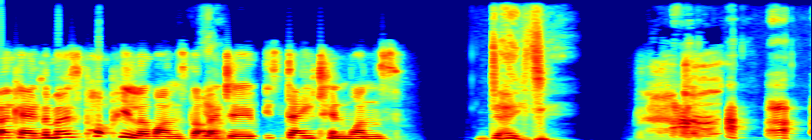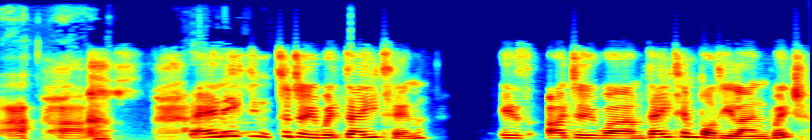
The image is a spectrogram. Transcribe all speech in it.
Okay, the most popular ones that yeah. I do is dating ones. Dating. Anything to do with dating is I do um, dating body language.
